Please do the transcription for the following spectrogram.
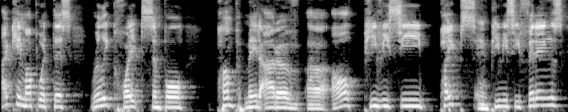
I came up with this really quite simple pump made out of uh, all PVC pipes and PVC fittings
